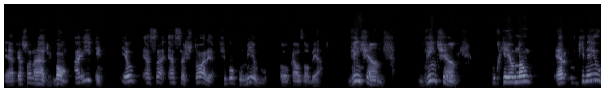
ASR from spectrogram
é a personagem. Bom, aí eu essa essa história ficou comigo, o Carlos Alberto, 20 anos. 20 anos porque eu não era que nem o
